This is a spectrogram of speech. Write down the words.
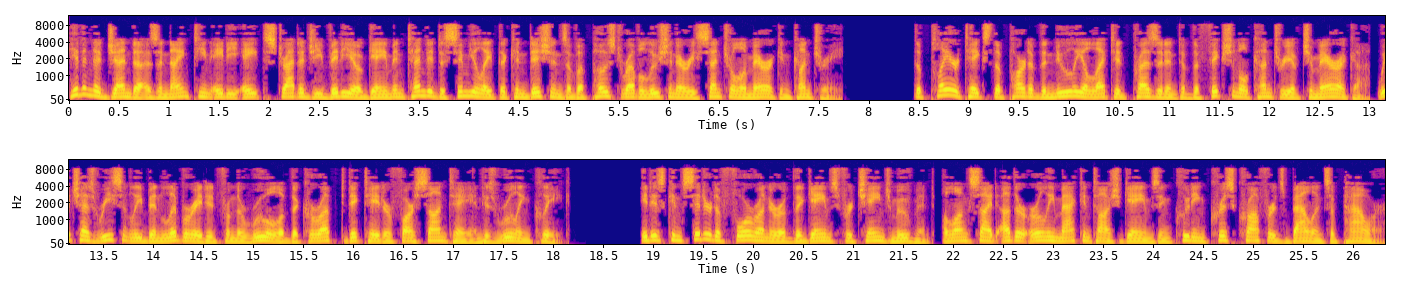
Hidden Agenda is a 1988 strategy video game intended to simulate the conditions of a post-revolutionary Central American country. The player takes the part of the newly elected president of the fictional country of Chimerica, which has recently been liberated from the rule of the corrupt dictator Farsante and his ruling clique. It is considered a forerunner of the Games for Change movement, alongside other early Macintosh games including Chris Crawford's Balance of Power.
